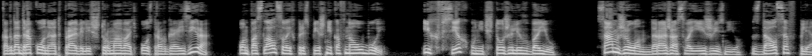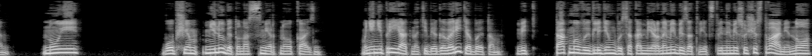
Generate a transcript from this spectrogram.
Когда драконы отправились штурмовать остров Грайзира, он послал своих приспешников на убой. Их всех уничтожили в бою. Сам же он, дорожа своей жизнью, сдался в плен. Ну и... В общем, не любят у нас смертную казнь. Мне неприятно тебе говорить об этом, ведь так мы выглядим высокомерными, безответственными существами, но...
